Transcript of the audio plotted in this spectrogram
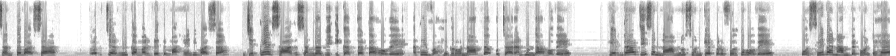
ਸੰਤ ਵਾਸਾ ਪ੍ਰਭ ਚਰਨ ਕਮਲ ਰਿਦ ਮਾਹੇ ਨਿਵਾਸਾ, ਜਿੱਥੇ ਸਾਧ ਸੰਗਤ ਦੀ ਇਕੱਤਰਤਾ ਹੋਵੇ ਅਤੇ ਵਾਹਿਗੁਰੂ ਨਾਮ ਦਾ ਉਚਾਰਨ ਹੁੰਦਾ ਹੋਵੇ, ਹਿਰਦਾ ਜਿਸ ਨਾਮ ਨੂੰ ਸੁਣ ਕੇ ਪ੍ਰਫੁੱਲਤ ਹੋਵੇ, ਉਸੇ ਦਾ ਨਾਮ ਬੇਕੁੰਠ ਹੈ।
